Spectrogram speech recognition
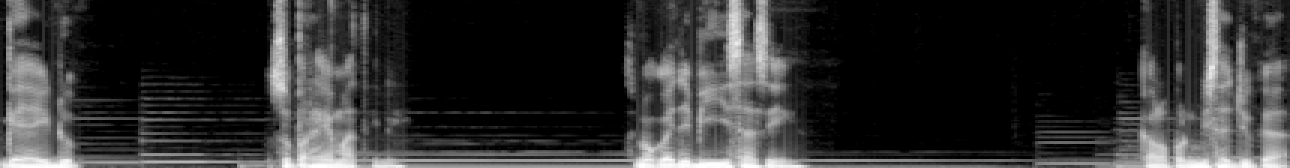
gaya hidup super hemat ini semoga aja bisa sih kalaupun bisa juga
